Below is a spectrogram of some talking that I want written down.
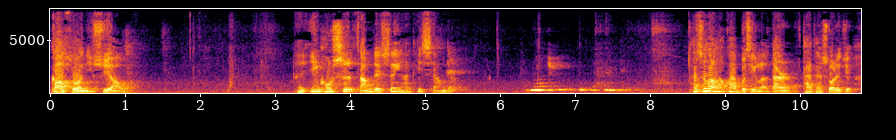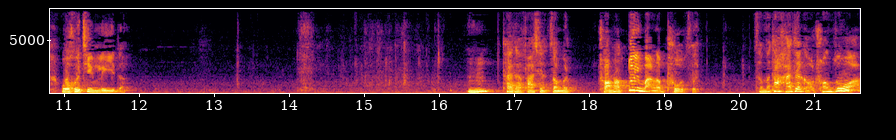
告诉我你需要我。哎，音控师，咱们这声音还可以响点。他知道他快不行了，但是太太说了一句：“我会尽力的。”嗯，太太发现怎么床上堆满了谱子，怎么他还在搞创作啊？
